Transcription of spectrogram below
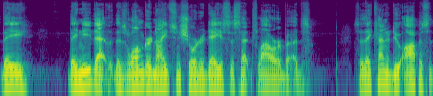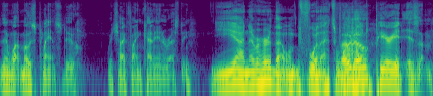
they they need that there's longer nights and shorter days to set flower buds. So they kind of do opposite than what most plants do, which I find kind of interesting. Yeah, I never heard that one before. That's photo wild. periodism.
